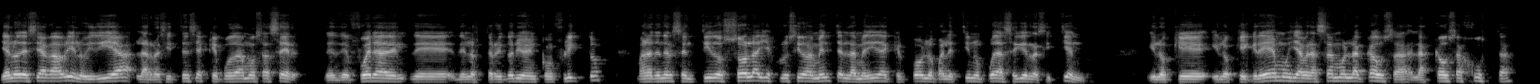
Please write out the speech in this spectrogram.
Ya lo decía Gabriel, hoy día las resistencias que podamos hacer desde fuera de los territorios en conflicto van a tener sentido sola y exclusivamente en la medida que el pueblo palestino pueda seguir resistiendo. Y los que, y los que creemos y abrazamos la causa, las causas justas,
